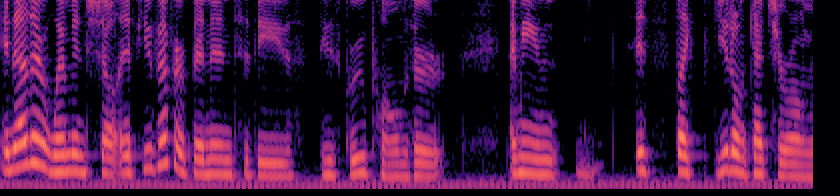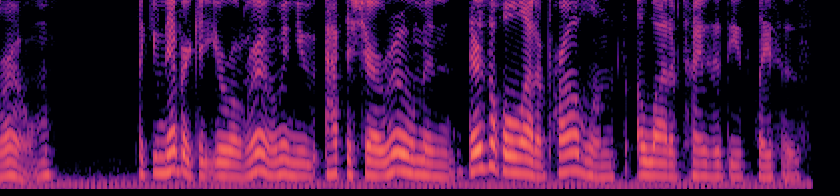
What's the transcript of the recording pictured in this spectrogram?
in other women's show if you've ever been into these these group homes or I mean it's like you don't get your own room like you never get your own room and you have to share a room and there's a whole lot of problems a lot of times at these places.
